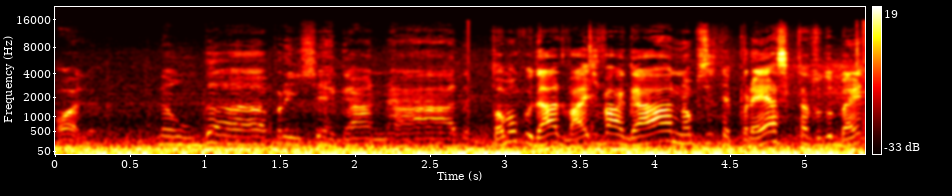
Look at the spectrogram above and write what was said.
olha, não dá pra enxergar nada. Toma cuidado, vai devagar, não precisa ter pressa, que tá tudo bem.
